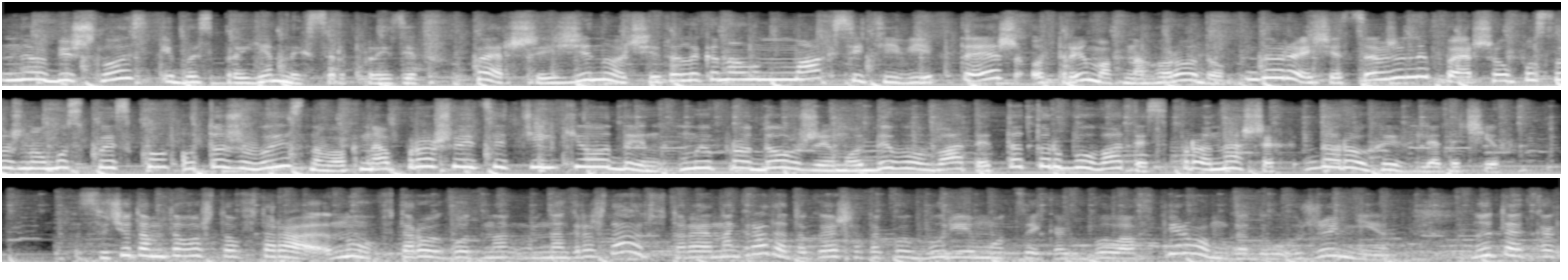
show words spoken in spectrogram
Не обійшлось і без приємних сюрпризів. Перший жіночий телеканал Максі ТІВІ теж отримав нагороду. До речі, це вже не перше у послужному списку. Отож, висновок напрошується тільки один: ми продовжуємо дивувати та турбуватись про наших дорогих глядачів. С учетом того, что вторая, ну, второй год на- награждают, вторая награда, то, конечно, такой бури эмоций, как было в первом году, уже нет. Но это как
